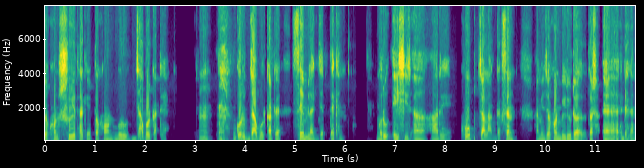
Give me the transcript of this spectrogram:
যখন শুয়ে থাকে তখন গরু জাবর কাটে। হুম, গরু জাবর কাটে সেম লাগছে দেখেন। গরু এই আরে, খুব চালাক, দেখছেন? আমি যখন ভিডিওটা দেখেন,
